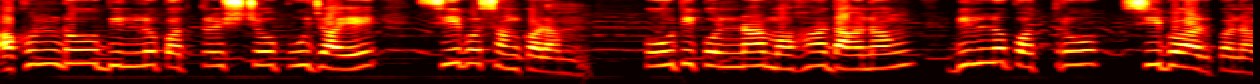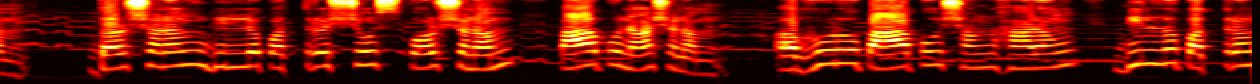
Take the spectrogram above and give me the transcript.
অখণ্ড বিল্লপত্রশ্চ পূজয়ে শিব শঙ্করম কৌটিকন্যা মহাদানং বিল্লপত্র শিব অর্পণম দর্শনং বিল্লপত্রস্য স্পর্শনম পাপনাশনম অঘোর পাপ সংহারং বিল্লপত্রং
